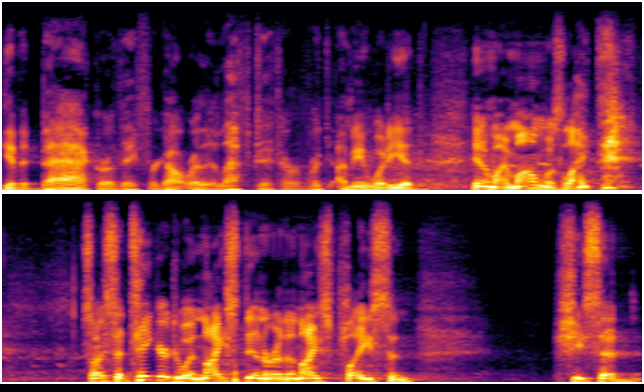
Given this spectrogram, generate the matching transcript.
give it back or they forgot where they left it. Or, I mean, what do you, you know, my mom was like that. So I said, Take her to a nice dinner at a nice place. And she said,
